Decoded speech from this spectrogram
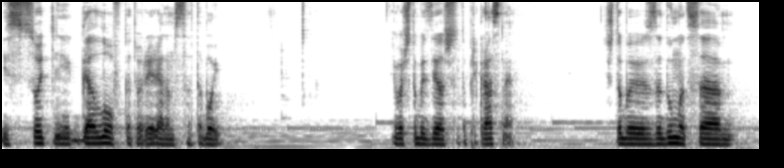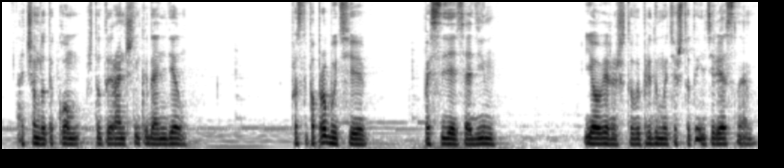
из сотни голов, которые рядом с тобой. И вот чтобы сделать что-то прекрасное, чтобы задуматься о чем-то таком, что ты раньше никогда не делал. Просто попробуйте посидеть один. Я уверен, что вы придумаете что-то интересное,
